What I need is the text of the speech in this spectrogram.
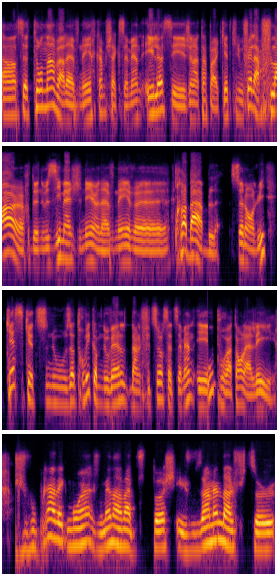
en se tournant vers l'avenir, comme chaque semaine. Et là, c'est Jonathan Paquette qui nous fait la fleur de nous imaginer un avenir euh, probable, selon lui. Qu'est-ce que tu nous as trouvé comme nouvelle dans le futur cette semaine et où pourra-t-on la lire? Je vous prends avec moi, je vous mets dans ma petite poche et je vous emmène dans le futur.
